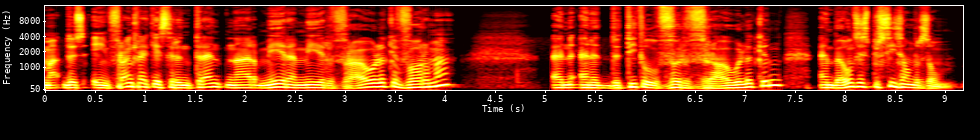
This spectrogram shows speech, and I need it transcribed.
maar dus in Frankrijk is er een trend naar meer en meer vrouwelijke vormen. En, en de titel vervrouwelijken. En bij ons is het precies andersom.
